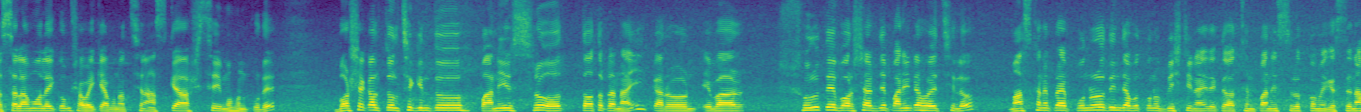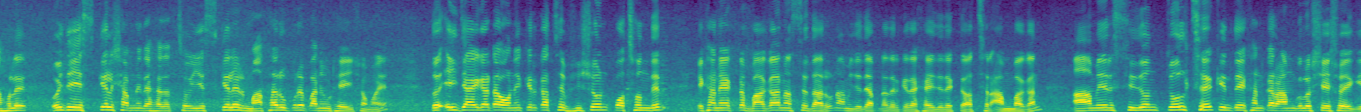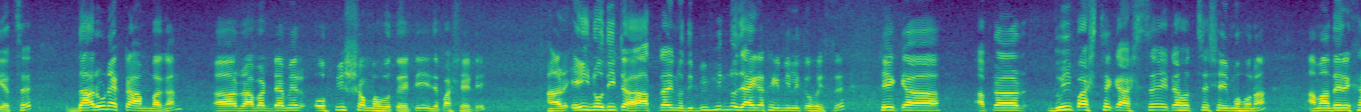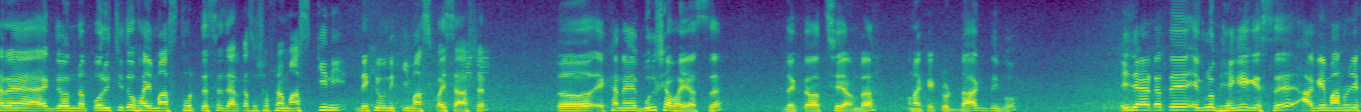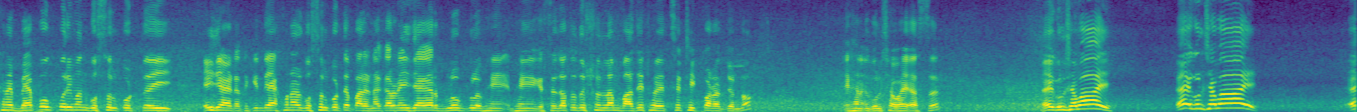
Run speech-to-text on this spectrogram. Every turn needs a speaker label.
Speaker 1: আসসালামু আলাইকুম, সবাই কেমন আছেন? আজকে আসছি মোহনপুরে। বর্ষাকাল চলছে কিন্তু পানির স্রোত ততটা নাই, কারণ এবার শুরুতে বর্ষার যে পানিটা হয়েছিল, মাঝখানে প্রায় পনেরো দিন যাবৎ কোনো বৃষ্টি নাই, দেখতে পাচ্ছেন পানির স্রোত কমে গেছে। না হলে ওই যে স্কেল সামনে দেখা যাচ্ছে, ওই স্কেলের মাথার উপরে পানি উঠে এই সময়ে। তো এই জায়গাটা অনেকের কাছে ভীষণ পছন্দের। এখানে একটা বাগান আছে দারুণ। আমি যদি আপনাদেরকে দেখাই যে দেখতে পাচ্ছেন আম বাগান। আমের সিজন চলছে, কিন্তু এখানকার আমগুলো শেষ হয়ে গিয়েছে। দারুণ একটা আম বাগান। আর রাবার ড্যামের অফিস সম্ভবত এটি, এই যে পাশে এটি। আর এই নদীটা, আত্রাই নদী, বিভিন্ন জায়গা থেকে মিলিত হয়েছে। ঠিক আপনার দুই পাশ থেকে আসছে, এটা হচ্ছে সেই মোহনা। আমাদের এখানে একজন পরিচিত ভাই মাছ ধরতেছে, যার কাছে সবসময় মাছ কিনি, দেখি উনি কি মাছ পাইছে আসেন। তো এখানে গুলশা ভাই আছে, দেখতে পাচ্ছি আমরা, ওনাকে একটু ডাক দিব। এই জায়গাটাতে এগুলো ভেঙে গেছে, আগে মানুষ এখানে ব্যাপক পরিমাণ গোসল করতো এই এই জায়গাটাতে, কিন্তু এখন আর গোসল করতে পারে না, কারণ এই জায়গার ব্লকগুলো ভেঙে ভেঙে গেছে। যতদূর শুনলাম, বাজেট হয়েছে ঠিক করার জন্য। এখানে গুলশা ভাই আছে। এই গুলশা ভাই, এই গুলশা ভাই,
